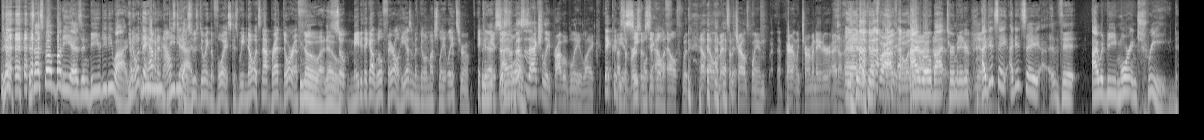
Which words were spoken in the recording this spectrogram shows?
It's not spelled buddy as in B U D D Y. You know what they haven't announced yet is who's doing the voice because we know it's not Brad Dourif. No, I know. So maybe they got Will Ferrell. He hasn't been doing much lately. That's true. It could Yeah, be a this This, I is, don't sequel. know. this is actually probably like It could a be a subversive sequel to sequel Elf. Elf with el- elements of Child's Play and apparently Terminator. I don't know. That's where I was going with I that. Robot Terminator. yeah. I did say I did say uh, that I would be more intrigued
